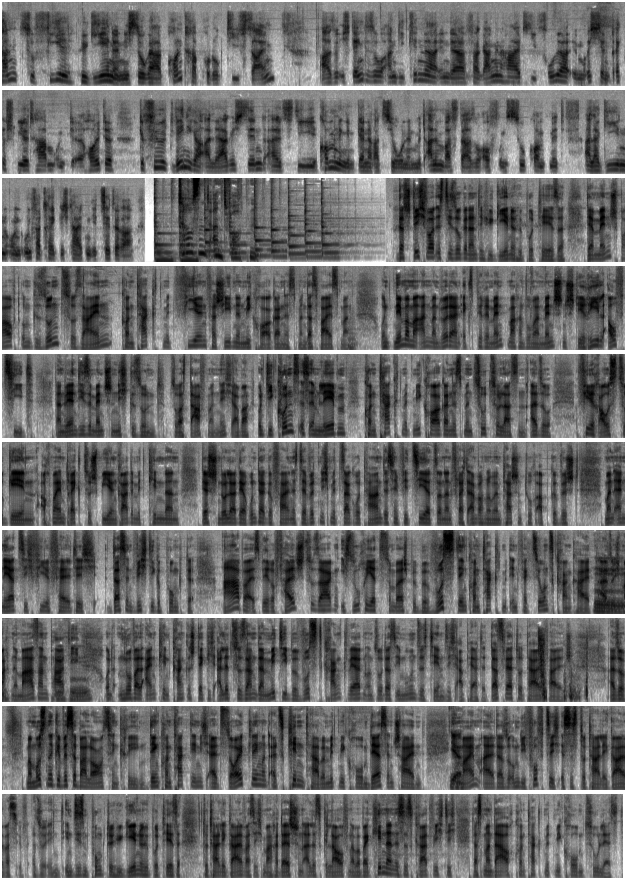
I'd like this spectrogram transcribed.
kann zu viel Hygiene nicht sogar kontraproduktiv sein? Also ich denke so an die Kinder in der Vergangenheit, die früher im richtigen Dreck gespielt haben und äh, heute gefühlt weniger allergisch sind als die kommenden Generationen mit allem, was da so auf uns zukommt, mit Allergien und Unverträglichkeiten etc. Tausend Antworten. Das Stichwort ist die sogenannte Hygienehypothese. Der Mensch braucht, um gesund zu sein, Kontakt mit vielen verschiedenen Mikroorganismen. Das weiß man. Und nehmen wir mal an, man würde ein Experiment machen, wo man Menschen steril aufzieht. Dann wären diese Menschen nicht gesund. Sowas darf man nicht. Aber, und die Kunst ist im Leben, Kontakt mit Mikroorganismen zuzulassen. Also viel rauszugehen, auch mal im Dreck zu spielen, gerade mit Kindern. Der Schnuller, der runtergefallen ist, der wird nicht mit Sagrotan desinfiziert, sondern vielleicht einfach nur mit dem Taschen Taschentuch abgewischt, man ernährt sich vielfältig. Das sind wichtige Punkte. Aber es wäre falsch zu sagen, ich suche jetzt zum Beispiel bewusst den Kontakt mit Infektionskrankheiten. Mhm. Also ich mache eine Masernparty mhm. und nur weil ein Kind krank ist, stecke ich alle zusammen, damit die bewusst krank werden und so das Immunsystem sich abhärtet. Das wäre total falsch. Also man muss eine gewisse Balance hinkriegen. Den Kontakt, den ich als Säugling und als Kind habe mit Mikroben, der ist entscheidend. Yeah. In meinem Alter, so um die 50, ist es total egal, was, also in, in diesem Punkte Hygienehypothese, total egal, was ich mache. Da ist schon alles gelaufen. Aber bei Kindern ist es gerade wichtig, dass man da auch Kontakt mit Mikroben zulässt.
